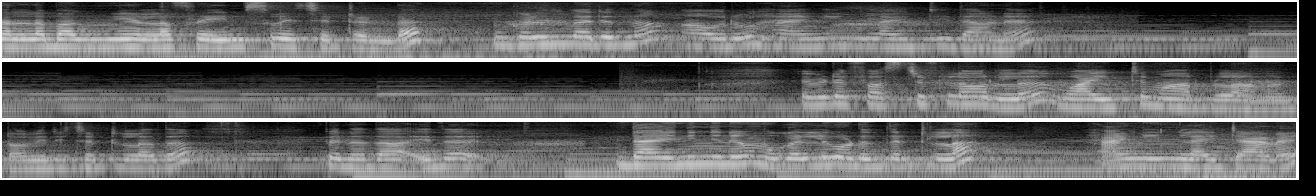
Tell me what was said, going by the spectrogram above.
നല്ല ഭംഗിയുള്ള ഫ്രെയിംസ് വെച്ചിട്ടുണ്ട്. മുകളിൽ വരുന്ന ആ ഒരു ഹാങ്ങിങ് ലൈറ്റ് ഇതാണ്. ഇവിടെ ഫസ്റ്റ് ഫ്ലോറിൽ വൈറ്റ് മാർബിളാണ് കേട്ടോ വിരിച്ചിട്ടുള്ളത്. പിന്നെ ഇതാ ഇത് ഡൈനിങ്ങിന് മുകളിൽ കൊടുത്തിട്ടുള്ള ഹാങ്ങിങ് ലൈറ്റ് ആണ്.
